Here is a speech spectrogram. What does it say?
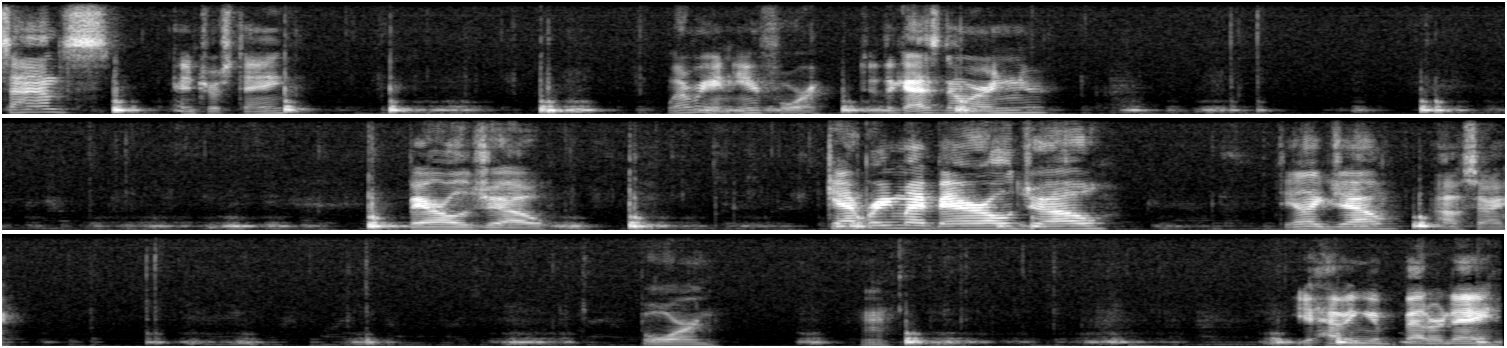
Sounds interesting. What are we in here for? Do the guys know we're in here? Barrel Joe. Can't bring my barrel, Joe? Do you like Joe? Oh, sorry. Born. Hmm. You having a better day?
